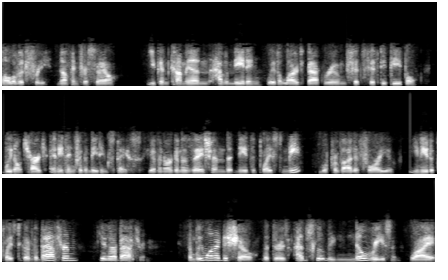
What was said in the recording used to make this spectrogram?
all of it free, nothing for sale. You can come in, have a meeting. We have a large back room, fits 50 people. We don't charge anything for the meeting space. You have an organization that needs a place to meet, we'll provide it for you. You need a place to go to the bathroom, have a bathroom. And we wanted to show that there is absolutely no reason why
